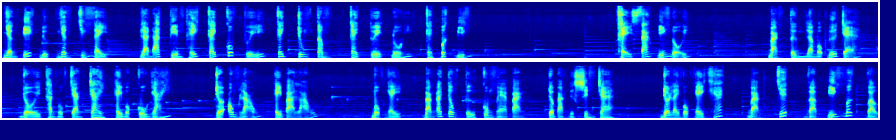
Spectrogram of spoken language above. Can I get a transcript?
nhận biết được nhân chứng này là đã tìm thấy cái cốt tủy, cái trung tâm, cái tuyệt đối, cái bất biến. Thể xác biến đổi Bạn từng là một đứa trẻ, rồi thành một chàng trai hay một cô gái, rồi ông lão hay bà lão. Một ngày, bạn ở trong tử cung mẹ bạn, rồi bạn được sinh ra. Rồi lại một ngày khác, bạn chết và biến mất vào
